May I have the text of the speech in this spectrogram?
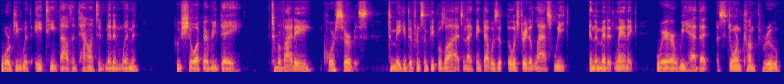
working with 18,000 talented men and women who show up every day to provide a core service to make a difference in people's lives. And I think that was illustrated last week in the mid Atlantic, where we had that a storm come through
